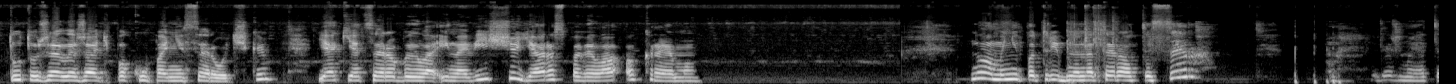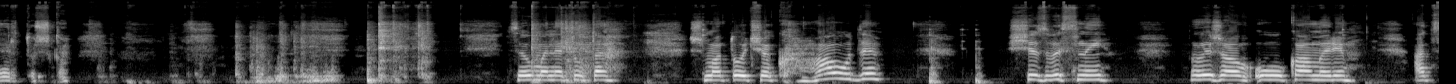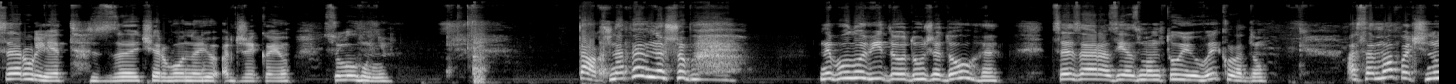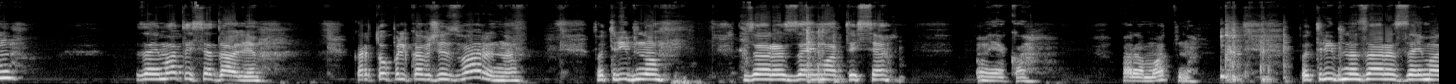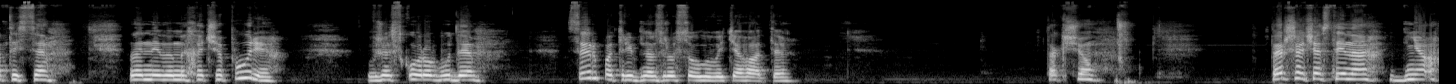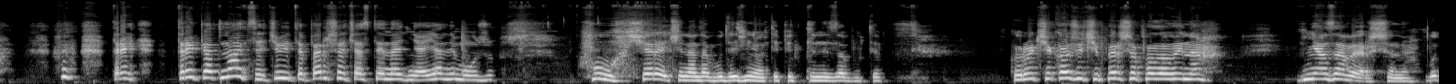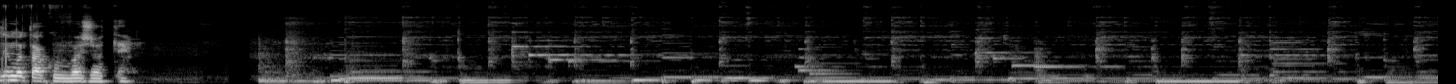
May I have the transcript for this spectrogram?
Тут уже лежать покупані сирочки. Як я це робила і навіщо, я розповіла окремо. Ну, а мені потрібно натирати сир. Де ж моя тертушка? Це у мене тут шматочок гауди ще з весни лежав у камері. А це рулет з червоною аджикою сулугуні. Так, напевно, щоб не було відео дуже довге, це зараз я змонтую викладу, а сама почну займатися далі. Картопелька вже зварена. Потрібно зараз займатися. О, яка ароматна. Потрібно зараз займатися ленивими хачапурі. Вже скоро буде сир потрібно з розсолу витягати. Так що перша частина дня. 3.15, чуєте, перша частина дня, я не можу. Фу, ще речі треба буде зняти, піти не забути. Коротше кажучи, перша половина дня завершена. Будемо так вважати.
